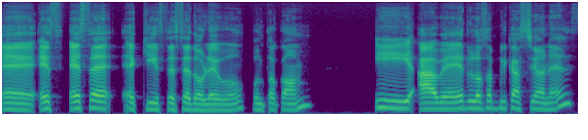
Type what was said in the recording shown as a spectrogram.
eh, es sxsw.com y a ver las aplicaciones.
